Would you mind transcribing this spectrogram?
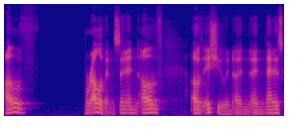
of relevance and, and of of issue and, and and that is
